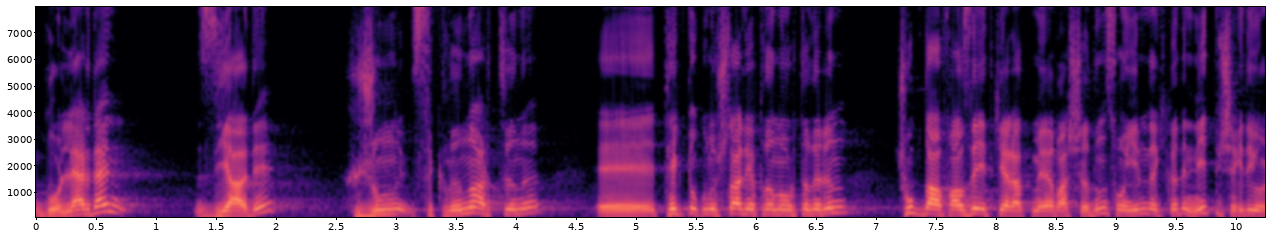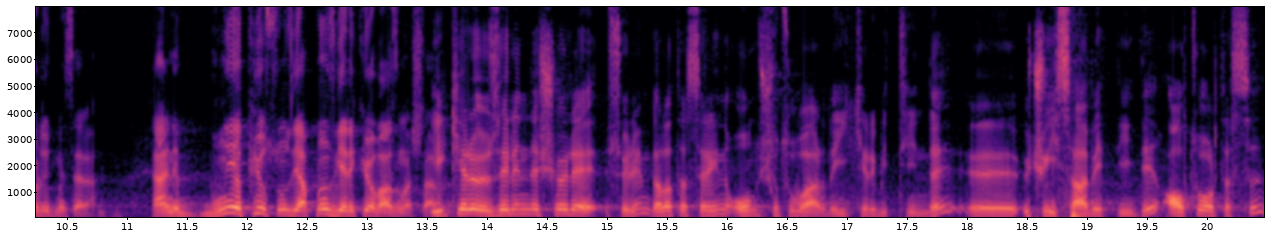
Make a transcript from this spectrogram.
gollerden ziyade hücum sıklığının arttığını, e, tek dokunuşlarla yapılan ortaların çok daha fazla etki yaratmaya başladığını son 20 dakikada net bir şekilde gördük mesela. Yani bunu yapıyorsunuz, yapmanız gerekiyor bazı maçlarda. İlk yarı özelinde şöyle söyleyeyim. Galatasaray'ın 10 şutu vardı ilk yarı bittiğinde. 3'ü isabetliydi. 6 ortası,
